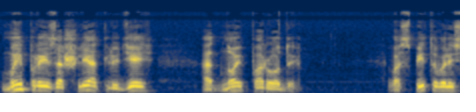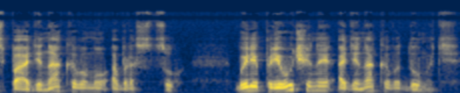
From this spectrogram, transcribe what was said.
Мы произошли от людей одной породы» воспитывались по одинаковому образцу, были приучены одинаково думать,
